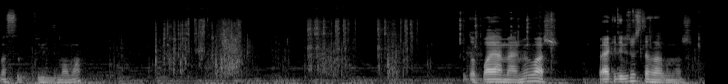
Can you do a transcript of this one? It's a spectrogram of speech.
nasıl bildim ama. Burada bayağı mermi var. Belki de bizim silahlar bunlar.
